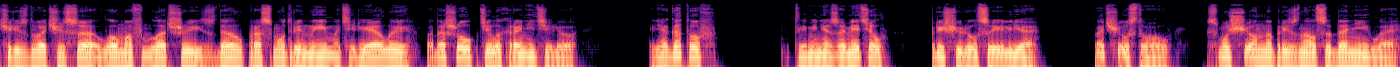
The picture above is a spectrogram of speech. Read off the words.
Через два часа Ломов-младший сдал просмотренные материалы, подошел к телохранителю. — Я готов. — Ты меня заметил? — прищурился Илья. — Почувствовал. Смущенно признался Данила.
